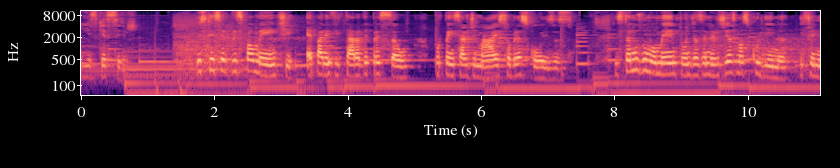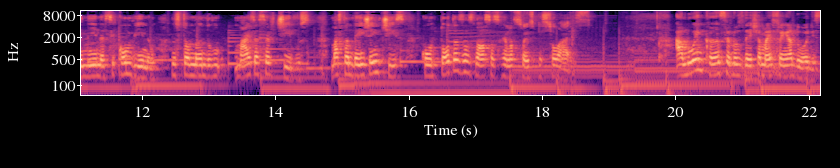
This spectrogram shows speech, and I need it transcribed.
e esquecer. O esquecer, principalmente, é para evitar a depressão por pensar demais sobre as coisas. Estamos num momento onde as energias masculina e feminina se combinam, nos tornando mais assertivos, mas também gentis com todas as nossas relações pessoais. A lua em Câncer nos deixa mais sonhadores,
